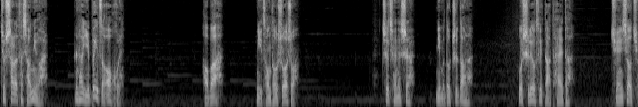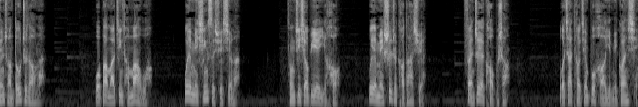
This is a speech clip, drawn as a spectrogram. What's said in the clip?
就杀了他小女儿，让他一辈子懊悔。好吧，你从头说说。之前的事，你们都知道了。我十六岁打胎的。全校全场都知道了，我爸妈经常骂我，我也没心思学习了。从技校毕业以后，我也没试着考大学，反正也考不上。我家条件不好也没关系，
